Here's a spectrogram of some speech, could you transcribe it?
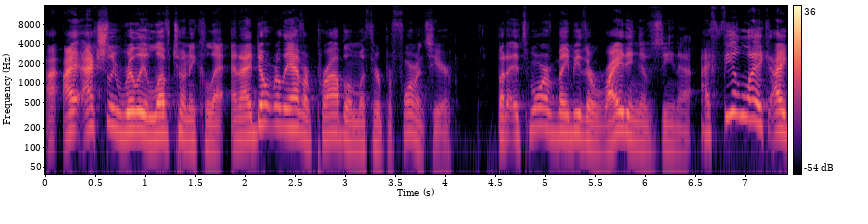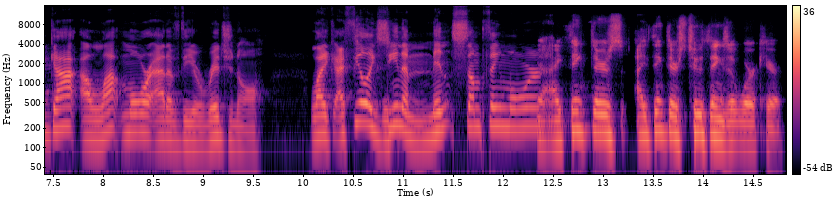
I, I actually really love Toni Collette, and I don't really have a problem with her performance here. But it's more of maybe the writing of Zeena. I feel like I got a lot more out of the original. Like I feel like Zeena meant something more. Yeah, I think there's I think there's two things at work here.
